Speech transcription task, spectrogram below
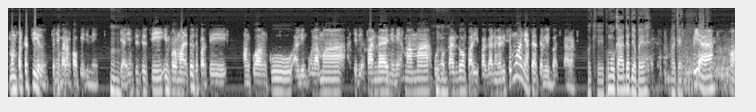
memperkecil penyebaran COVID ini. Hmm. Ya, institusi informal itu seperti angku-angku, alim ulama, jadi pandai, nenek mama, bunuh hmm. kandung, pari negari, semuanya saya terlibat sekarang. Oke, pemuka adat ya Pak ya? Oke. Iya. Oh.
